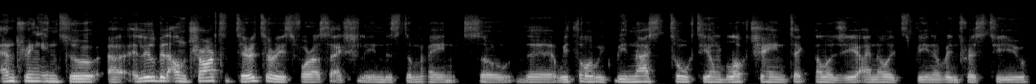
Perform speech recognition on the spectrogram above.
entering into uh, a little bit uncharted territories for us actually in this domain. So the, we thought it would be nice to talk to you on blockchain technology. I know it's been of interest to you.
